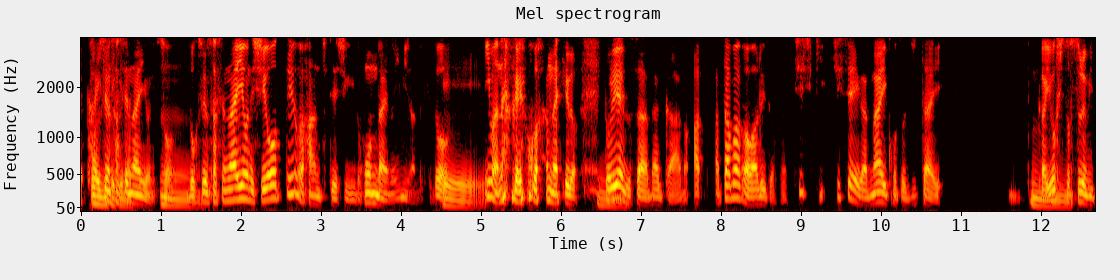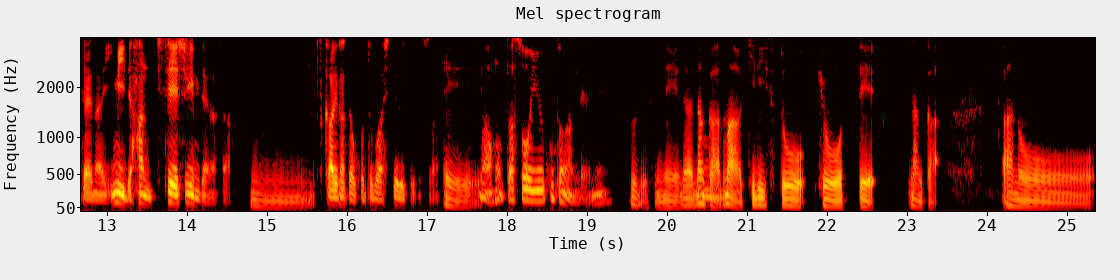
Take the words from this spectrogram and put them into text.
義独占させないように。そう、うん。独占させないようにしようっていうのが反知性主義の本来の意味なんだけど、えー。今なんかよくわかんないけどうん。とりあえずさなんかあのあ頭が悪いとかさ知識知性がないこと自体が良しとするみたいな意味で反知性主義みたいなさうん使われ方を言葉はしてるけどさえーまあ本当はそういうことなんだよね。そうですね。だからなんか、うんまあ、キリスト教って、なんか、あのー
